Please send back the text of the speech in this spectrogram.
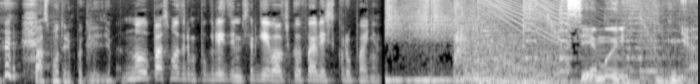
Посмотрим, поглядим. Ну, посмотрим, поглядим. Сергей Волчков и Олеся Крупанин. Темы дня.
